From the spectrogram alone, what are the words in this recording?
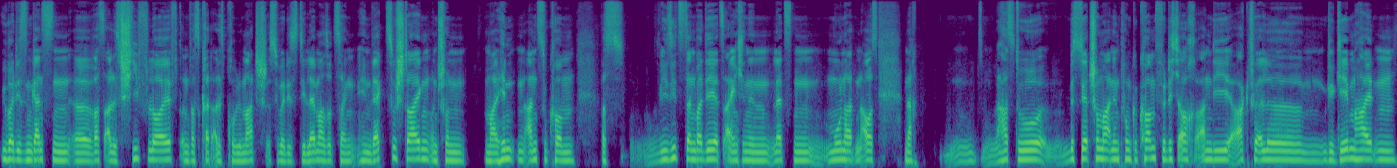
über diesen ganzen, äh, was alles schief läuft und was gerade alles problematisch ist, über dieses Dilemma sozusagen hinwegzusteigen und schon mal hinten anzukommen. Was, wie sieht's denn bei dir jetzt eigentlich in den letzten Monaten aus? Nach, hast du, bist du jetzt schon mal an den Punkt gekommen, für dich auch an die aktuelle Gegebenheiten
